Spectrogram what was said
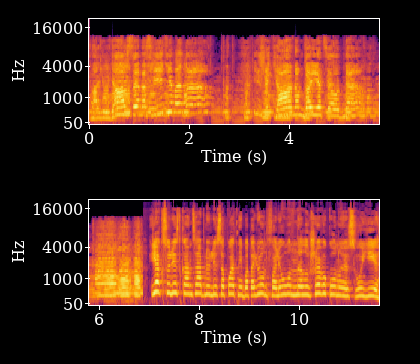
Знаю я все на світі мене, і життя нам дається одне. Як солістка ансамблю лісапетний батальйон Фаліон не лише виконує свої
